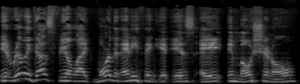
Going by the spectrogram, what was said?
it really does feel like more than anything, it is a emotional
